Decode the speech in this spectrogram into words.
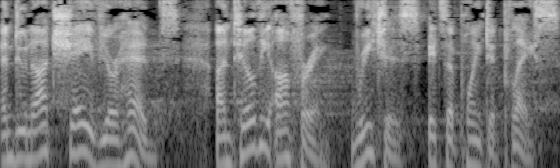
And do not shave your heads until the offering reaches its appointed place.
